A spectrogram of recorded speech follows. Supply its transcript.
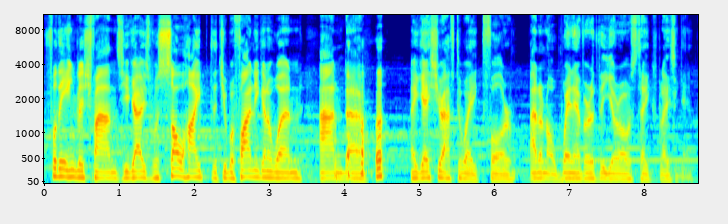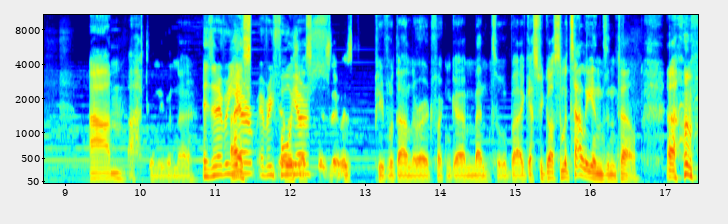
for the English fans. You guys were so hyped that you were finally going to win, and uh, I guess you have to wait for I don't know whenever the Euros takes place again. Um, I don't even know. Is it every year? every four years? It was people down the road fucking going mental. But I guess we got some Italians in town. Um,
